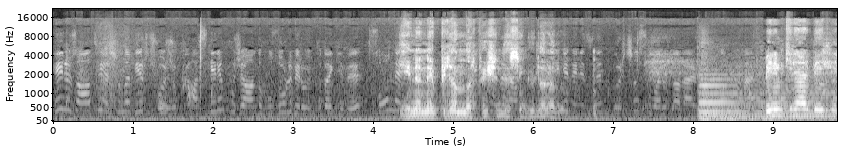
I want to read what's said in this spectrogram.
Henüz 6 yaşında bir çocuk askerin kucağında huzurlu bir uykuda gibi son Yine ne planlar peşindesin Güler Hanım? Benimkiler belli.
